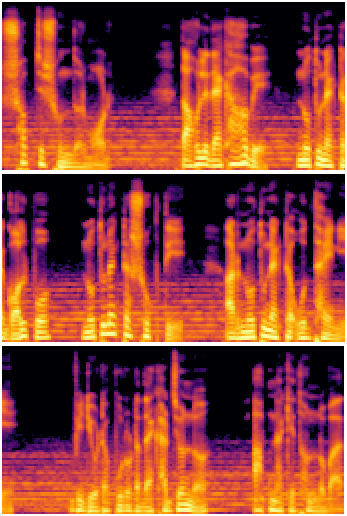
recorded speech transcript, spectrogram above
সবচেয়ে সুন্দর মোড়। তাহলে দেখা হবে নতুন একটা গল্প, নতুন একটা শক্তি আর নতুন একটা অধ্যায় নিয়ে। ভিডিওটা পুরোটা দেখার জন্য আপনাকে ধন্যবাদ।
